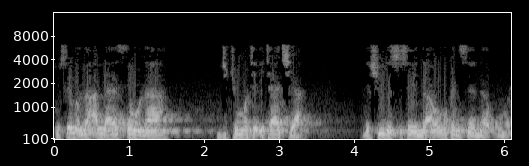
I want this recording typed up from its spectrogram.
To sai manzan Allah ya sauna jikin wata itaciya da shi da su sai na abubakar sai na umar.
